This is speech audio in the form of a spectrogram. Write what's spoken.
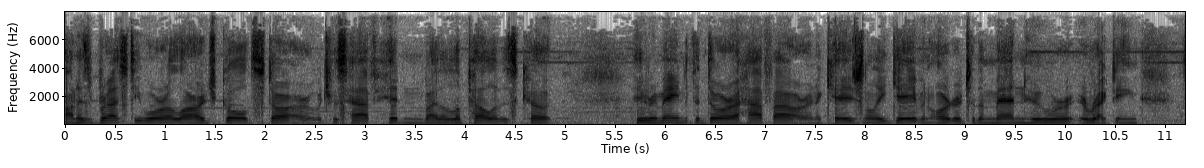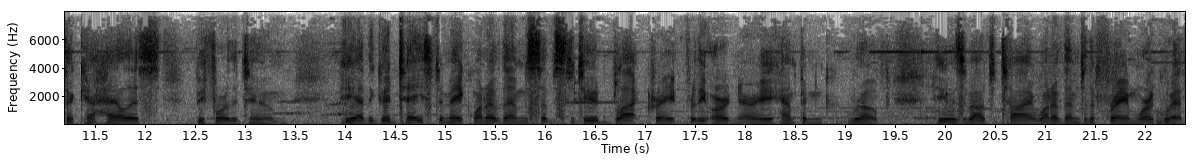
On his breast he wore a large gold star, which was half hidden by the lapel of his coat. He remained at the door a half hour, and occasionally gave an order to the men who were erecting the kahalis before the tomb. He had the good taste to make one of them substitute black crape for the ordinary hempen rope he was about to tie one of them to the framework with.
